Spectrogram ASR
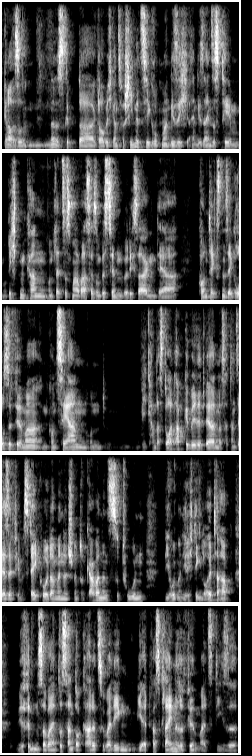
Genau, also ne, es gibt da, glaube ich, ganz verschiedene Zielgruppen, an die sich ein Designsystem richten kann. Und letztes Mal war es ja so ein bisschen, würde ich sagen, der Kontext eine sehr große Firma, ein Konzern und wie kann das dort abgebildet werden? Das hat dann sehr, sehr viel mit Stakeholder Management und Governance zu tun. Wie holt man die richtigen Leute ab? Wir finden es aber interessant, auch gerade zu überlegen, wie etwas kleinere Firmen als diese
